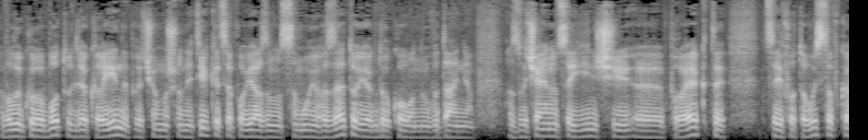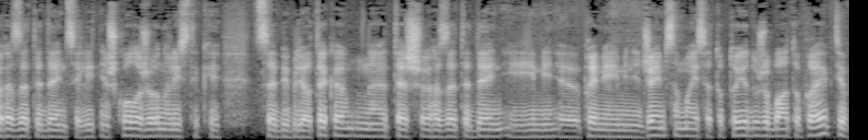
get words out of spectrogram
велику роботу для країни. Причому, що не тільки це пов'язано з самою газетою, як друкованим виданням, а звичайно, це й інші е, проекти. Це і фотовиставка газети День, це літня школа журналістики, це бібліотека е, теж газети День і е, премія імені Джеймса Мейса. Тобто є дуже багато проєктів.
